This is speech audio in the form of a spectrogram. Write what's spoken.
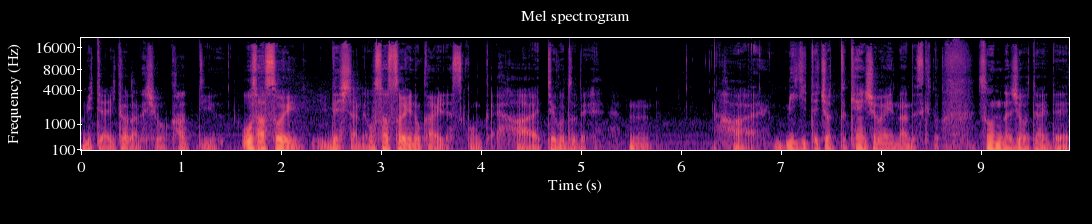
みてはいかがでしょうかっていうお誘いでしたね。お誘いの回です今回。はい。ということで、うん。はい、右手ちょっと腱鞘炎なんですけどそんな状態で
